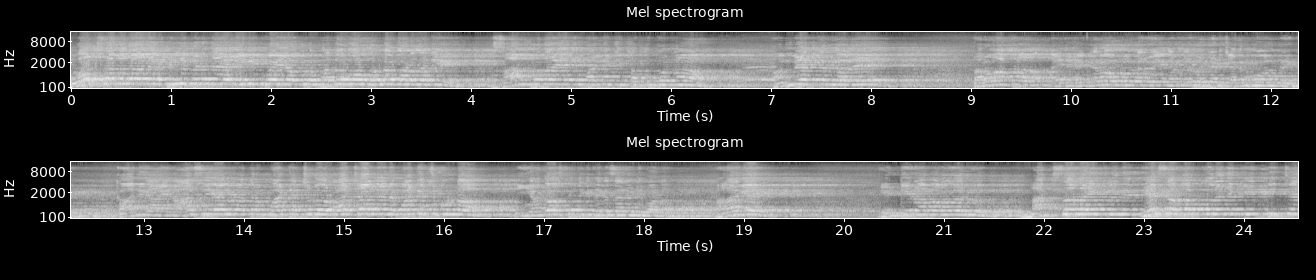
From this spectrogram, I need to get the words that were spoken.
లోక్సభలో ఈ బిల్లు పెడితే దిగిపోయినప్పుడు పదవిలో ఉండకూడదని సాంప్రదాయాన్ని పాటించి తప్పుకున్న అంబేద్కర్ గారే తర్వాత ఆయన ఎకరం నూట ఇరవై ఐదు పెట్టాడు జగన్మోహన్ రెడ్డి. కానీ ఆయన ఆశయాలు మాత్రం పాటించడం రాజ్యాంగాన్ని పాటించకుండా ఈ అధోస్థితికి దిగజారండి వాడు అలాగే ఎన్టీ రామారావు గారు నక్సలైట్లని దేశభక్తులని కీర్తించే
